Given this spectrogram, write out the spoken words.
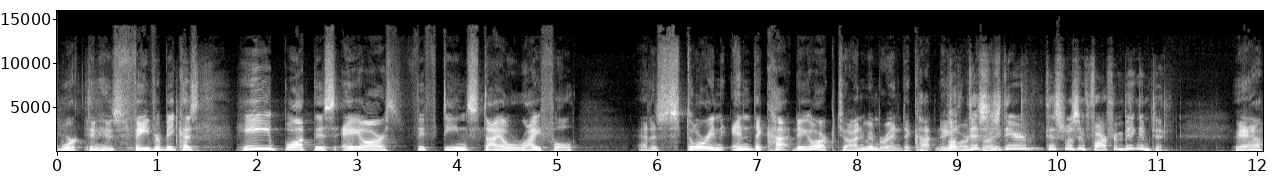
worked in his favor because he bought this AR 15 style rifle at a store in Endicott, New York. John, remember Endicott, New York? Oh, this right? is near. This wasn't far from Binghamton. Yeah.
